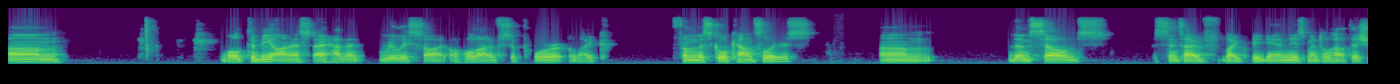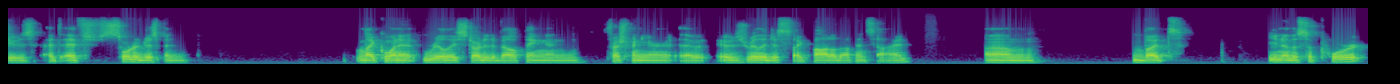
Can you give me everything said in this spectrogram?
Um, well, to be honest, I haven't really sought a whole lot of support like from the school counselors um, themselves since I've like began these mental health issues. It, it's sort of just been like when it really started developing and freshman year, it, it was really just like bottled up inside. Um, but you know, the support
